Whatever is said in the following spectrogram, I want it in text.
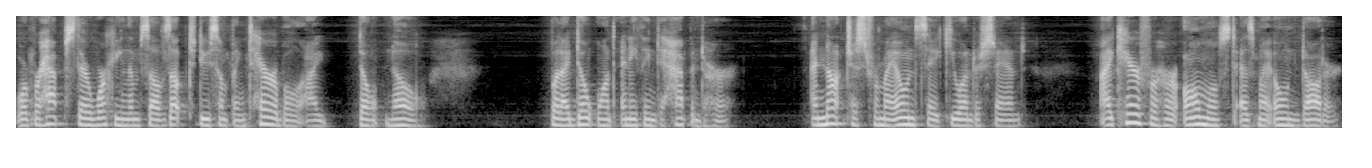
or perhaps they're working themselves up to do something terrible. I don't know. But I don't want anything to happen to her. And not just for my own sake, you understand. I care for her almost as my own daughter.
